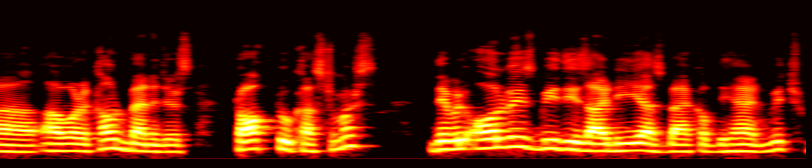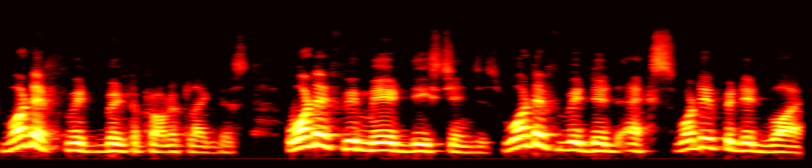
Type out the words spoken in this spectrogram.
uh, our account managers talk to customers there will always be these ideas back of the hand which what if we built a product like this what if we made these changes what if we did x what if we did y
